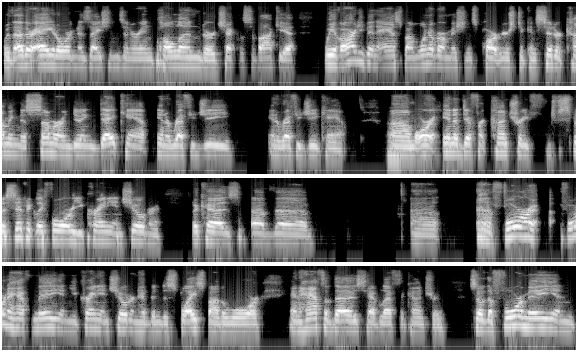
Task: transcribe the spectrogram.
with other aid organizations and are in Poland or Czechoslovakia we have already been asked by one of our missions partners to consider coming this summer and doing day camp in a refugee in a refugee camp hmm. um, or in a different country specifically for Ukrainian children because of the uh, four four and a half million Ukrainian children have been displaced by the war, and half of those have left the country. So the four million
